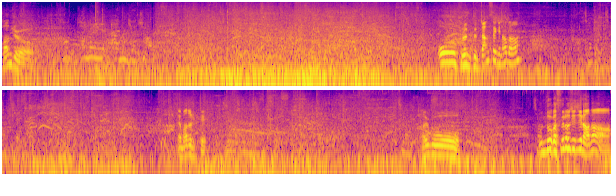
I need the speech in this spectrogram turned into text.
반주 오 브랜드 짱 세긴 하다. 내가 맞아줄게. 아이고. 문도가 쓰러지질 않아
